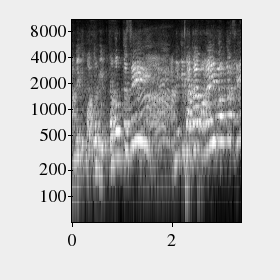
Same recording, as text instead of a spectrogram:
আমি কি কথা মিথ্যা বলতেছি? আমি কি কথা বানাই বলতেছি?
